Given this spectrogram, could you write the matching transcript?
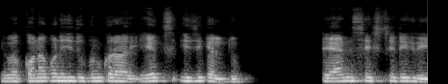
এবার কোনাকোনি যদি গুণ করা হয় X equal to tan sixty degree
